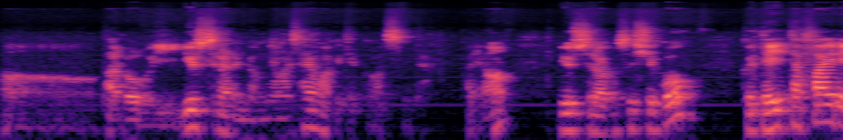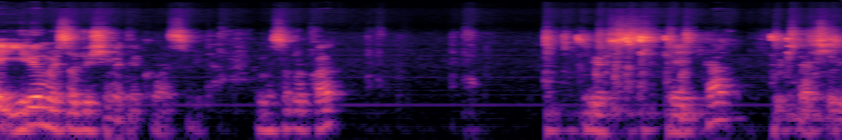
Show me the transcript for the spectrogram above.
어, 바로 이 use라는 명령을 사용하게 될 것 같습니다. 가요. use라고 쓰시고 그 데이터 파일의 이름을 써주시면 될 것 같습니다. 한번 써볼까요? use 데이터 6-1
